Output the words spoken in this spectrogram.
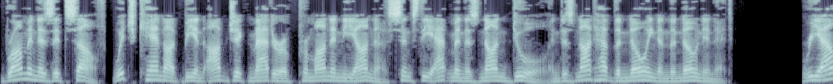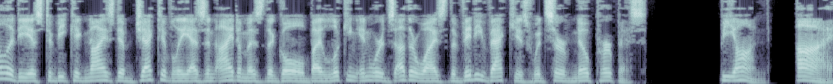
Brahman is itself, which cannot be an object matter of pramana jnana since the Atman is non-dual and does not have the knowing and the known in it. Reality is to be cognized objectively as an idam as the goal by looking inwards otherwise the vidi vacuas would serve no purpose. Beyond I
